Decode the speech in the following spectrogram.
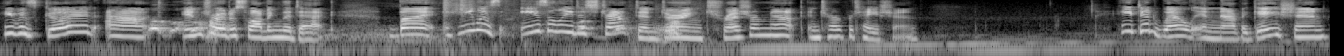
He was good at intro to swabbing the deck, but he was easily distracted during treasure map interpretation. He did well in navigation,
